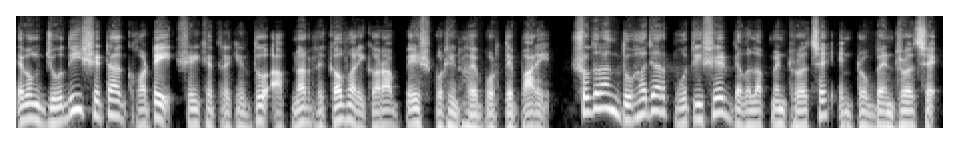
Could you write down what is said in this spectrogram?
এবং যদি সেটা ঘটে, সেই ক্ষেত্রে কিন্তু আপনার রিকভারি করা বেশ কঠিন হয়ে পড়তে পারে। সুতরাং দু হাজার পঁচিশের ডেভেলপমেন্ট রয়েছে ইমপ্রুভমেন্ট রয়েছে।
